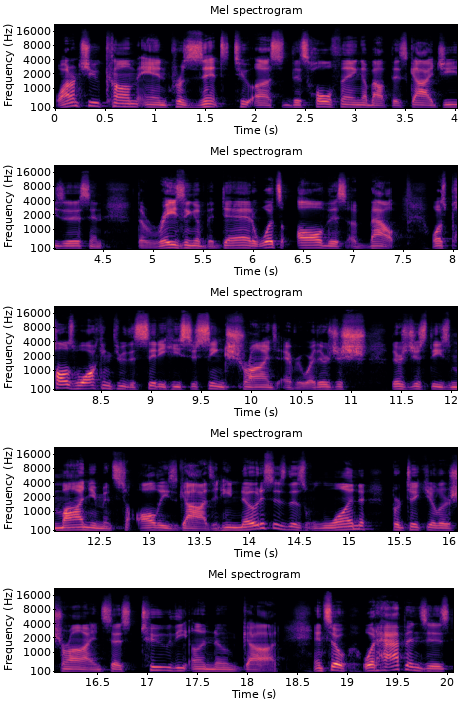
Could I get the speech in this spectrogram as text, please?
why don't you come and present to us this whole thing about this guy Jesus and the raising of the dead? What's all this about? Well, as Paul's walking through the city, he's just seeing shrines everywhere. There's just there's just these monuments to all these gods, and he notices this one particular shrine says to the unknown God. And so what happens is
